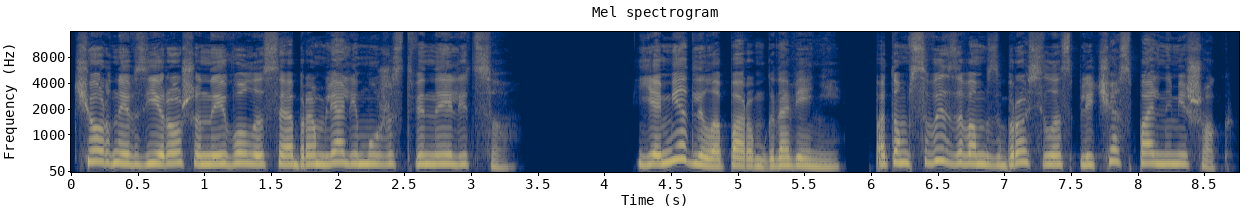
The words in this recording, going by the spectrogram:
Черные взъерошенные волосы обрамляли мужественное лицо. Я медлила пару мгновений, потом с вызовом сбросила с плеча спальный мешок.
